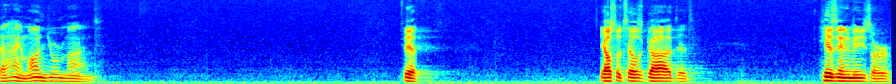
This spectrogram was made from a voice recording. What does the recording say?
that I am on your mind. Fifth, he also tells God that his enemies are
